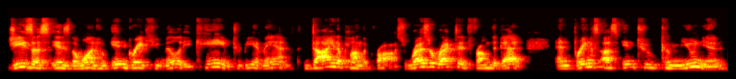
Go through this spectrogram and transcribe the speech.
Jesus is the one who, in great humility, came to be a man, died upon the cross, resurrected from the dead, and brings us into communion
